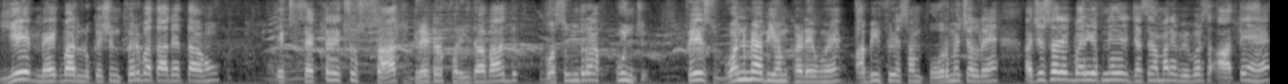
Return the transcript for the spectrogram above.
ये मैं एक बार लोकेशन फिर बता देता हूँ। एक sector 107 greater Faridabad, Vasundhara Kunj. Phase one में अभी हम खड़े हुए हैं। अभी फेस हम फोर में चल रहे हैं। अच्छा सर, एक बार अपने, जैसे हमारे व्यूवर्स आते हैं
